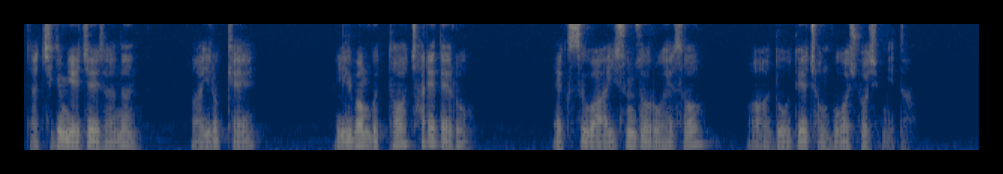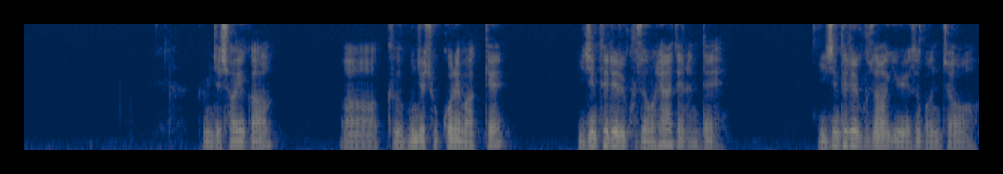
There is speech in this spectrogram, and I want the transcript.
자, 지금 예제에서는 어, 이렇게 1번부터 차례대로 x, y 순서로 해서 어, 노드의 정보가 주어집니다. 그럼 이제 저희가 어, 그 문제 조건에 맞게 이진 트리를 구성을 해야 되는데 이진 트리를 구성하기 위해서 먼저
